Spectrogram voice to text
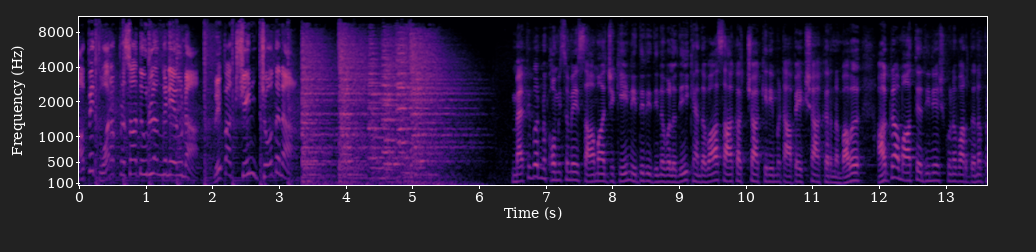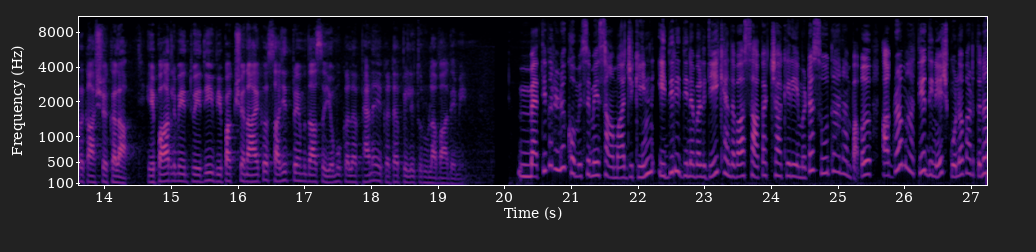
අපෙත් වරප්‍රසාද උල්ලංඝනය වුණා විපක්ෂයෙන් චෝදනා. මැතිවරණ කොමිසමේ සාමාජිකීන් ඉදිරි දිනවලදී කැඳවා සාකච්ඡා කිරීමට අපේක්ෂා කරන බව අග්‍රාමාත්‍ය දිනේශ් ගුණවර්ධන ප්‍රකාශ කළා. ඒ පාර්ලිමේන්තුවේදී විපක්ෂ නායක සජිත් ප්‍රේමදාස යොමු කළ පැනයකට පිළිතුරු ලබා දෙමින්. මැතිවරණ කොමිසමේ සාමාජිකින් ඉදිරි දිනවලදී කැඳවා සාකච්ඡා කිරීමට සූදානම් බව අග්‍රාමාත්‍ය දිනේශ් ගුණවර්ධන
